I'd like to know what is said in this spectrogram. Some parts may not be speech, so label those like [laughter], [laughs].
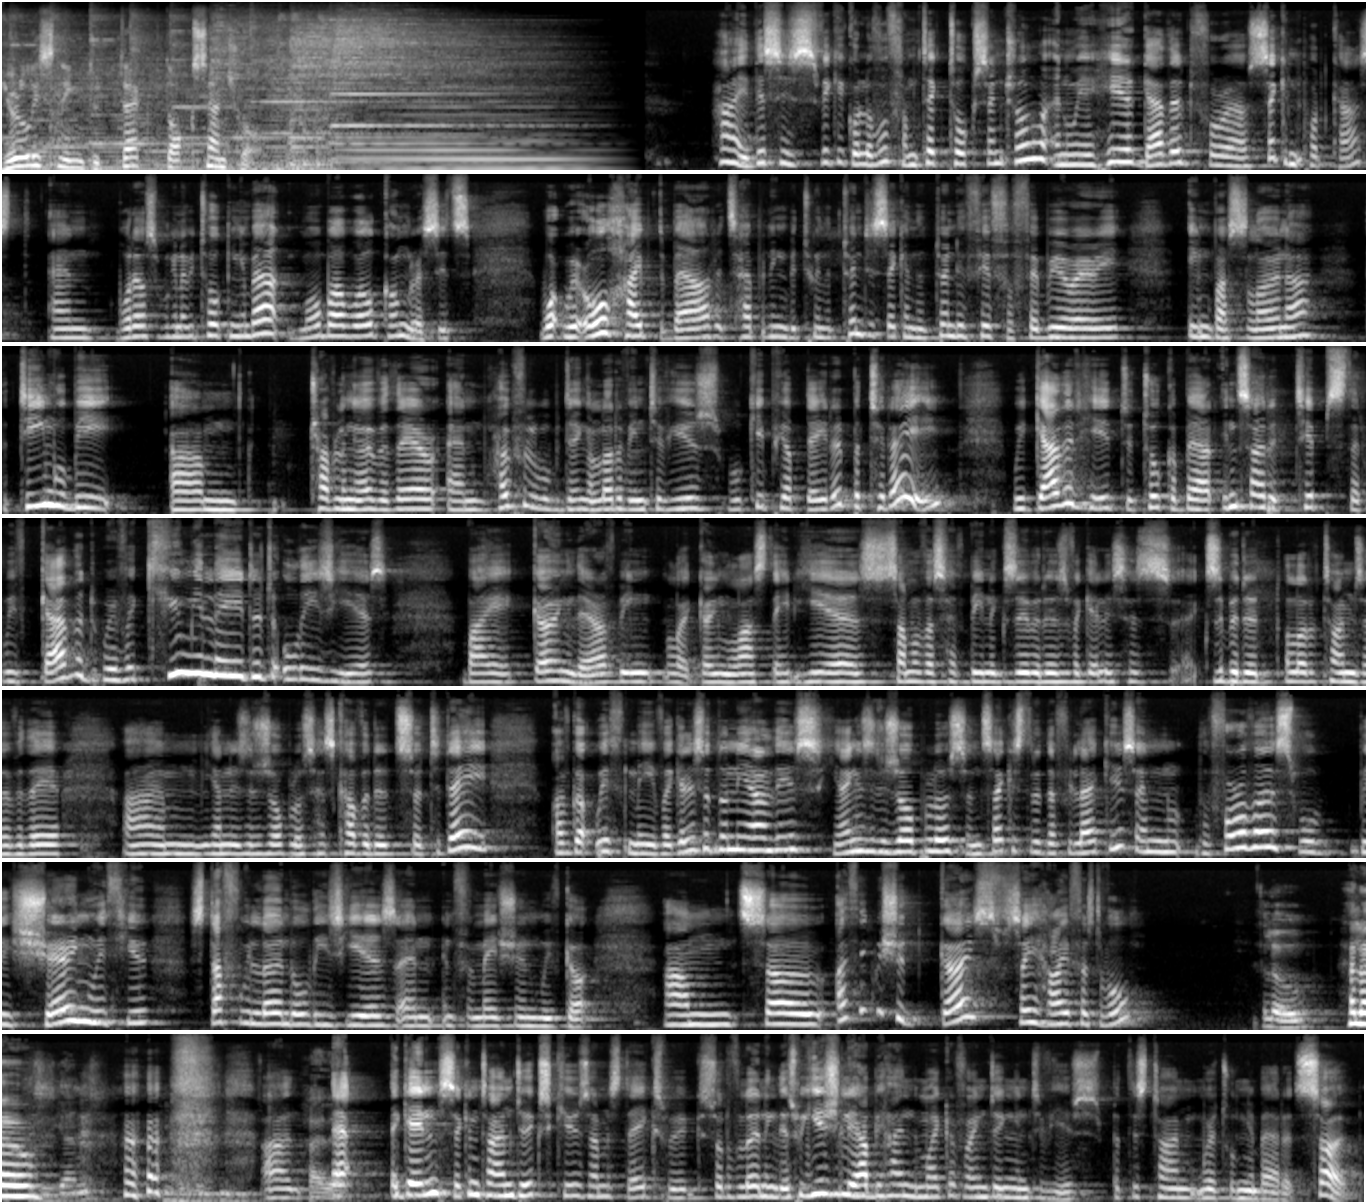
You're listening to Tech Talk Central. Hi, this is Vicky Kolovu from Tech Talk Central, and we're here gathered for our second podcast. And what else are we going to be talking about? Mobile World Congress. It's what we're all hyped about. It's happening between the 22nd and 25th of February in Barcelona. The team will be um, traveling over there, and hopefully, we'll be doing a lot of interviews. We'll keep you updated. But today, we gathered here to talk about insider tips that we've gathered, we've accumulated all these years by going there. I've been like going the last eight years. Some of us have been exhibitors. Vagelis has exhibited a lot of times over there. Um, Yannis Rizopoulos has covered it. So today, I've got with me Vagelis Antoniadis, Yannis Rizopoulos, and Sakis Trentafilakis, and the four of us will be sharing with you stuff we learned all these years and information we've got. Um, so I think we should, guys, say hi first of all. Hello. Hello. This is Yannis. [laughs] Uh, Hi there. uh, again, second time to excuse our mistakes. We're sort of learning this. We usually are behind the microphone doing interviews, but this time we're talking about it. So,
